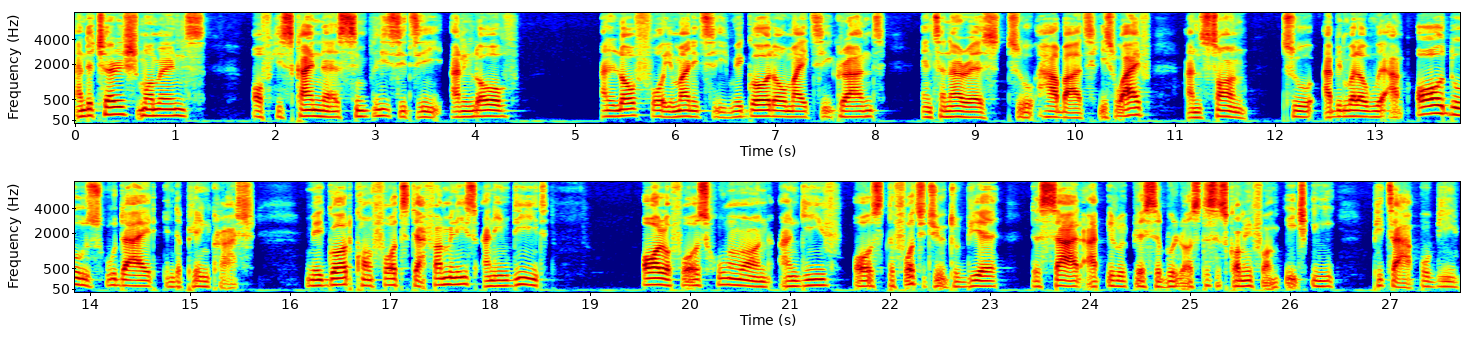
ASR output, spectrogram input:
and the cherished moments of his kindness, simplicity, and love, and love for humanity. May God Almighty grant rest to Herbert, his wife and son, to Abimbola, and all those who died in the plane crash. May God comfort their families and indeed all of us who mourn and give us the fortitude to bear the sad and irreplaceable loss. This is coming from H.E. Peter Obi.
